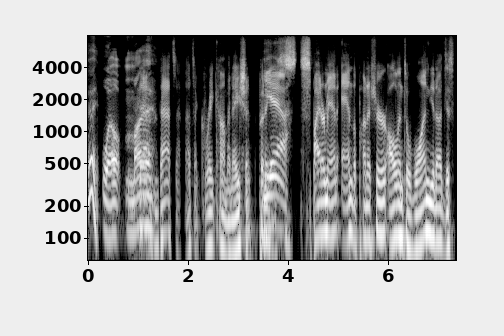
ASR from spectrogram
Okay. Well, my Yeah, that's a that's a great combination. Putting Yeah. S- Spider-Man and the Punisher all into one, you know, just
